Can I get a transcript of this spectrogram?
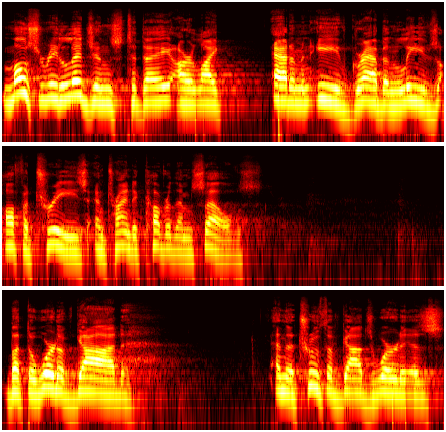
Most religions today are like Adam and Eve grabbing leaves off of trees and trying to cover themselves. But the Word of God and the truth of God's word is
